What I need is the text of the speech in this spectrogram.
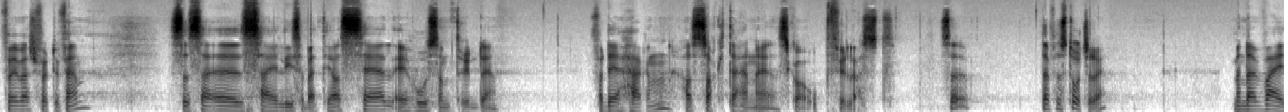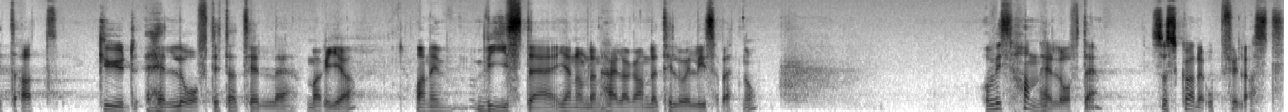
For i vers 45 så sier Elisabeth ja, sel er hun som trodde. For det Herren har sagt til henne, skal oppfylles. Så de forstår ikke det. Men de vet at Gud har lovt dette til Maria. Og han har vist det gjennom Den hellige ande til Elisabeth nå. Og hvis han har lovt det, så skal det oppfylles.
